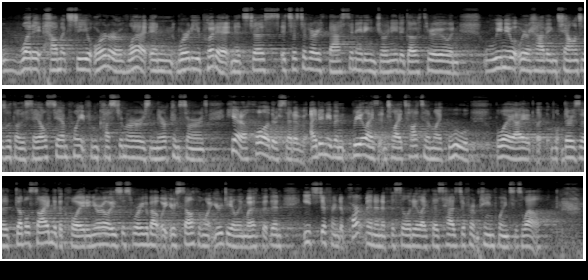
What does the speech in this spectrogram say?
what it, how much do you order of what and where do you put it? And it's just it's just a very fascinating journey to go through and we knew what we were having challenges with on the sales standpoint from customers and their concerns. He had a whole other set of i didn't even realize it until i talked to him like ooh boy i there's a double side to the coin and you're always just worrying about what yourself and what you're dealing with but then each different department in a facility like this has different pain points as well.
